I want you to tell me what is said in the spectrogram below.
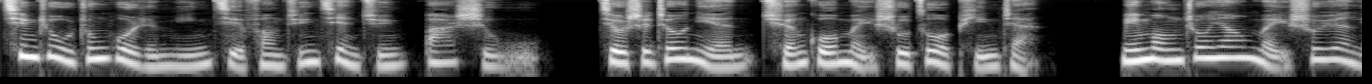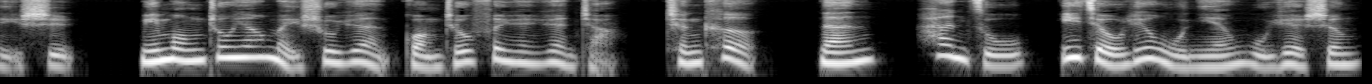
庆祝中国人民解放军建军八十五。九十周年全国美术作品展，民盟中央美术院理事、民盟中央美术院广州分院院长陈克，男，汉族，一九六五年五月生，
